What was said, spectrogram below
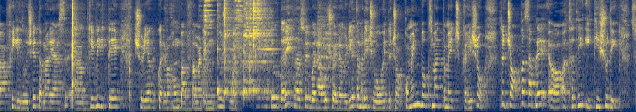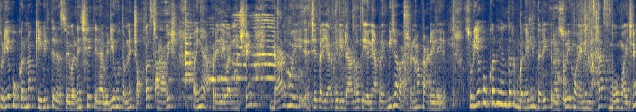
બાફી લીધું છે. તમારે આ કેવી રીતે સૂર્ય કુકરમાં હું બાફવા માટે મૂકું છું? તેવું દરેક રસોઈ બનાવું છું એનો વીડિયો તમારે જોવો હોય તો ચોક કોમેન્ટ બોક્સમાં તમે કહેશો. તો ચોક્કસ આપણે અથથી ઈથી સુધી સૂર્ય કુકરમાં કેવી રીતે રસોઈ બને છે તેના વીડિયો હું તમને ચોક્કસ જણાવીશ. અહીંયા આપણે લેવાનું છે દાળ હોય, જે તૈયાર થયેલી દાળ હતી એને આપણે એક બીજા વાસણમાં કાઢી લઈએ. સૂર્ય કુકરની અંદર બનેલી દરેક રસોઈ હોય એની મીઠાશ બહુ હોય છે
